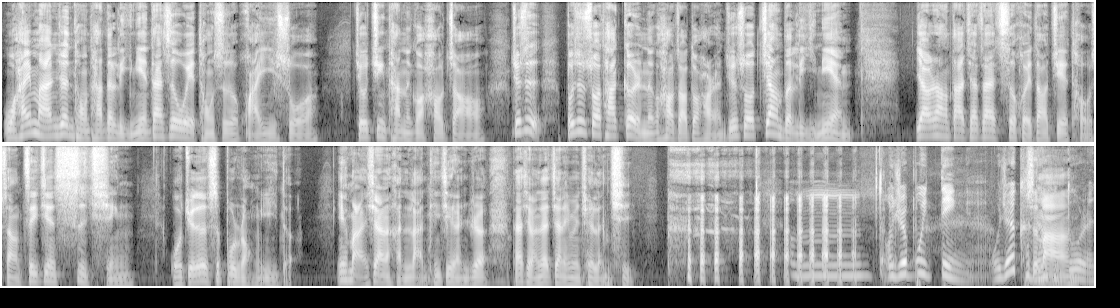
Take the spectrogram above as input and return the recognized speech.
我还蛮认同他的理念，但是我也同时怀疑说，究竟他能够号召，就是不是说他个人能够号召多少人，就是说这样的理念。要让大家再次回到街头上这件事情，我觉得是不容易的，因为马来西亚人很懒，天气很热，他喜欢在家里面吹冷气。嗯，我觉得不一定哎，我觉得可能很多人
